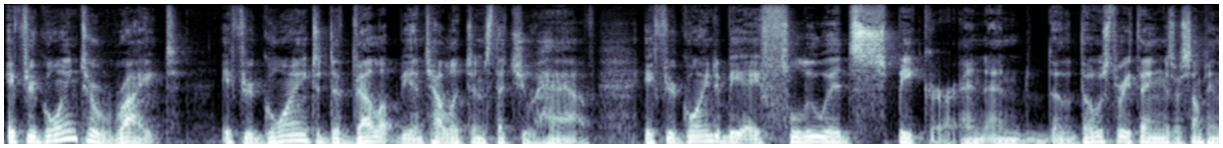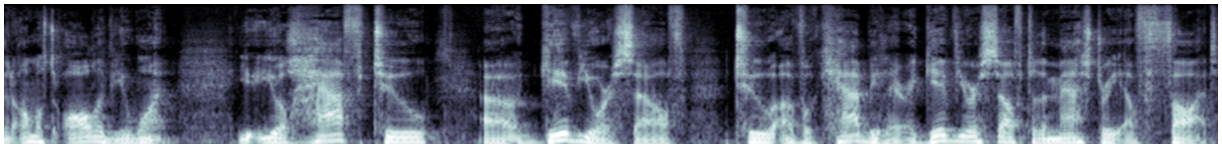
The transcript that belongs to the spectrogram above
If you're going to write, if you're going to develop the intelligence that you have, if you're going to be a fluid speaker, and, and th- those three things are something that almost all of you want, you, will have to uh, give yourself to a vocabulary. Give yourself to the mastery of thought.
